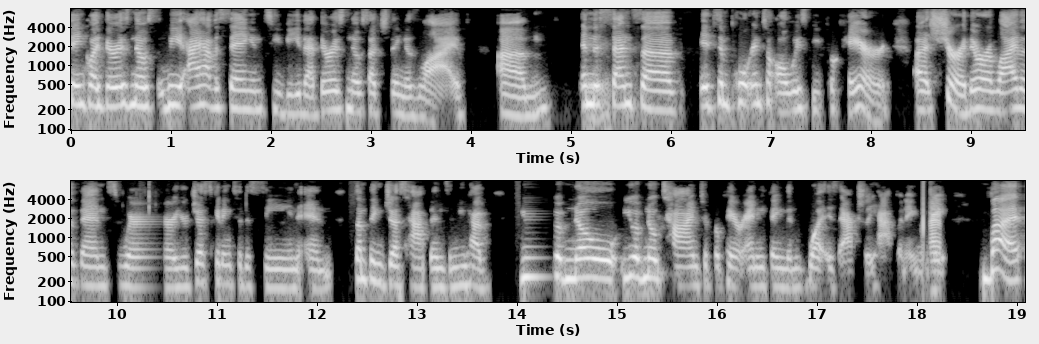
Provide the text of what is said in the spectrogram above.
think like there is no we I have a saying in TV that there is no such thing as live. Um, in the sense of it's important to always be prepared. Uh, sure, there are live events where you're just getting to the scene and something just happens and you have you have no you have no time to prepare anything than what is actually happening, right? But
